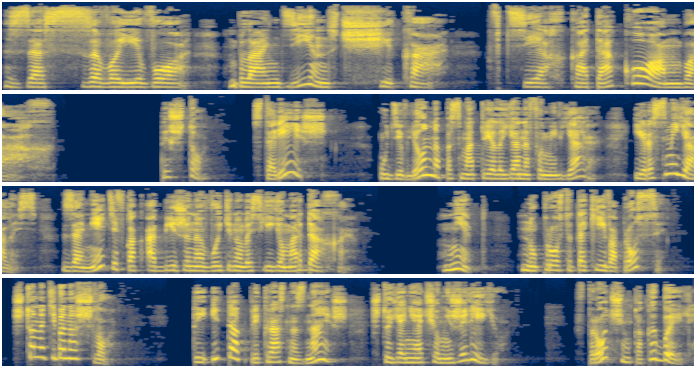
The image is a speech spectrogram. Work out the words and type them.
за своего блондинчика в тех катакомбах. Ты что, стареешь? Удивленно посмотрела я на фамильяра и рассмеялась, заметив, как обиженно вытянулась ее мордаха. «Нет, ну просто такие вопросы. Что на тебя нашло? Ты и так прекрасно знаешь, что я ни о чем не жалею. Впрочем, как и Белли.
